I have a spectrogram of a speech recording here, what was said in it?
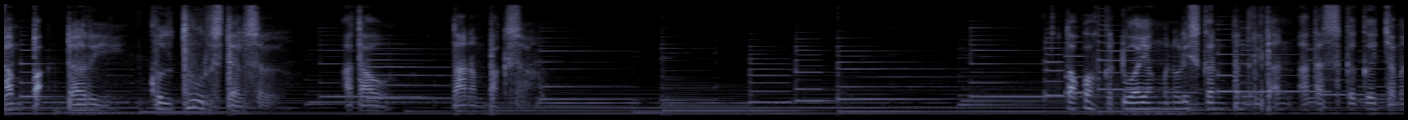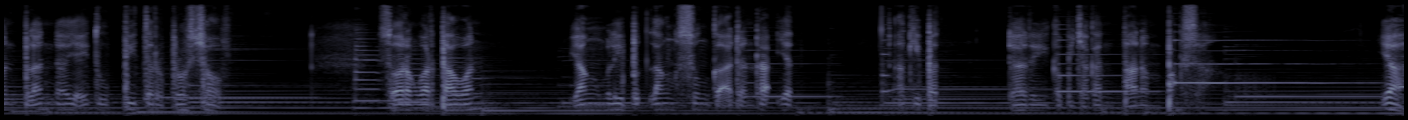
dampak dari kultur stelsel atau tanam paksa. Tokoh kedua yang menuliskan penderitaan atas kekejaman Belanda yaitu Peter Broshoff, seorang wartawan yang meliput langsung keadaan rakyat akibat dari kebijakan tanam paksa. Ya,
